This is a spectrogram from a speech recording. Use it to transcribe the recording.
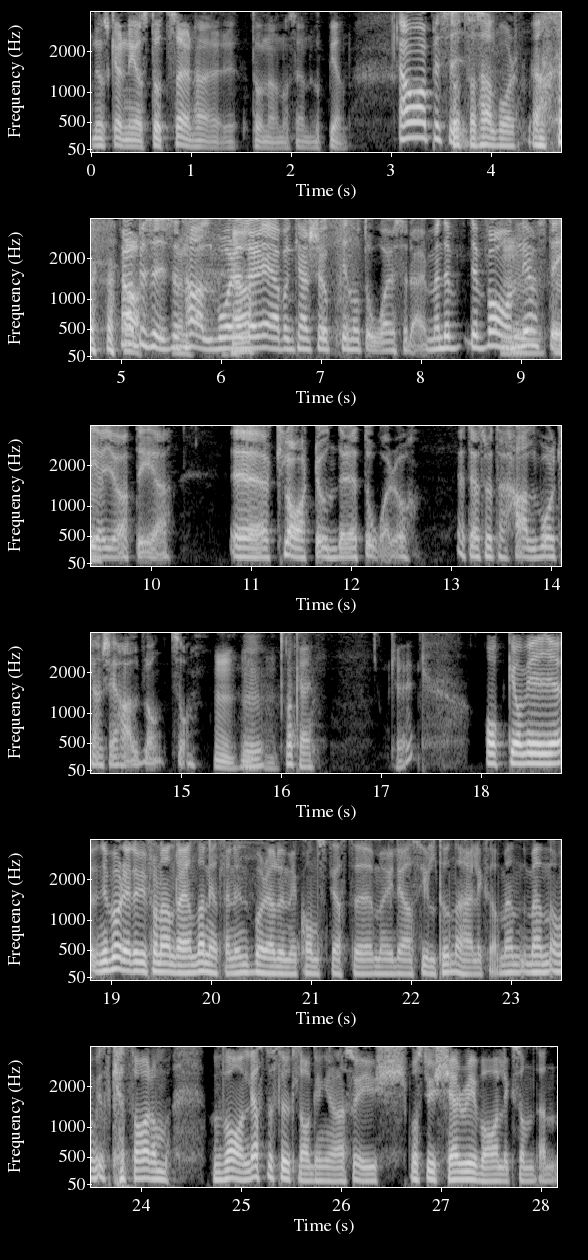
nu ska du ner och studsa den här tunnan och sen upp igen. Ja, precis. Trots ett halvår. Ja. Precis. Ett men- halvår Ja. eller även kanske upp till något år sådär. Men det, det vanligaste Mm, är ju att det är eh, klart under ett år. Och ett, jag tror att ett halvår kanske är halvlångt så. Mm, mm, Mm. mm. Okej. Okej. Och om vi, nu började vi från andra ändan egentligen, nu började vi med konstigaste möjliga silltunna här liksom. Men, men om vi ska ta de vanligaste slutlagringarna så är ju, måste ju sherry vara liksom den,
